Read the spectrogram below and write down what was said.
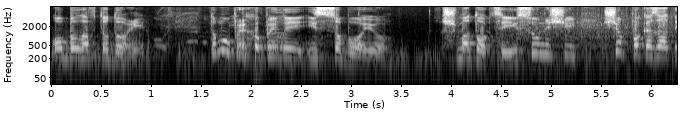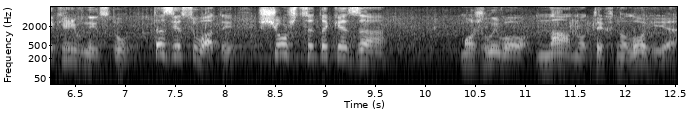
облавтодорі. Тому прихопили із собою шматок цієї суміші, щоб показати керівництву та з'ясувати, що ж це таке за можливо нанотехнологія,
